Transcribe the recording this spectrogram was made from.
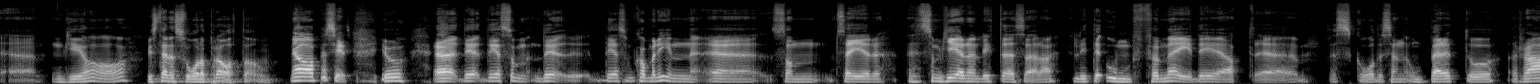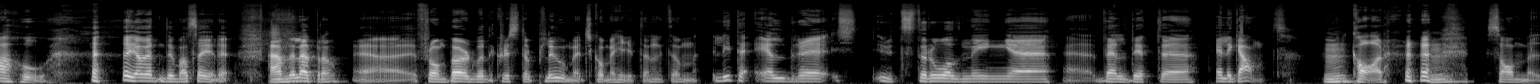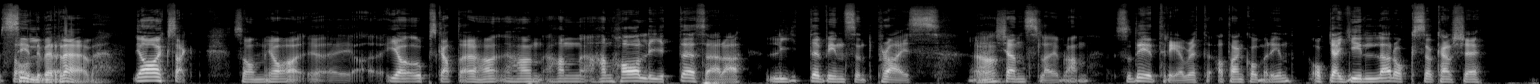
Uh, ja. Visst är den svår att prata om? Ja, precis. Jo, uh, det, det, som, det, det som kommer in uh, som säger, som ger en lite så här, lite umf för mig, det är att uh, skådisen Umberto Rahu, jag vet inte hur man säger det. Ja, men det lät bra. från Bird with Crystal Plumage kommer hit, en liksom, lite äldre utstrålning, väldigt elegant mm. kar. Mm. som, som, Silverräv. Ja, exakt. Som jag, jag uppskattar. Han, han, han, han har lite så här, lite Vincent Price-känsla ja. ibland. Så det är trevligt att han kommer in. Och jag gillar också kanske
